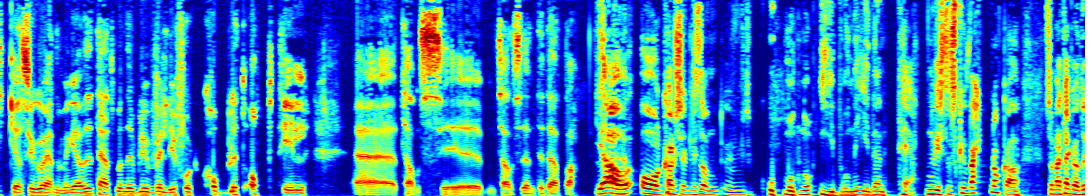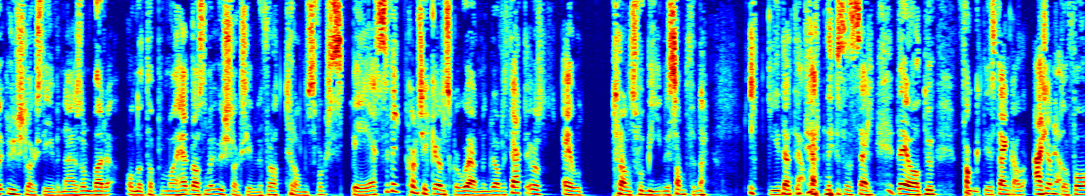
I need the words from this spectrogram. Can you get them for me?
ikke ønsker å gå gjennom en graviditet, men det blir veldig fort koblet opp til eh, transidentitet. Da. Ja, og, og, kanskje liksom opp mot noe iboende i identiteten. Hvis det skulle vært noe som jeg tenker at det er utslagsgivende som bare on the top of head, da, som er utslagsgivende for at transfolk spesifikt kanskje ikke ønsker å gå gjennom graviditet, er jo, er jo transfobien i samfunnet, ikke identiteten ja. i seg selv. Det er jo at du faktisk tenker at jeg kommer til å få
